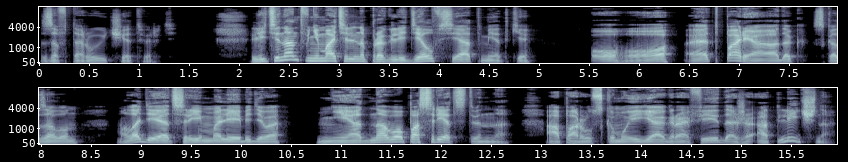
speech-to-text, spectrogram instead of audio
за вторую четверть. Лейтенант внимательно проглядел все отметки. «Ого, это порядок», — сказал он. «Молодец, Римма Лебедева. Ни одного посредственно, а по русскому и географии даже отлично.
